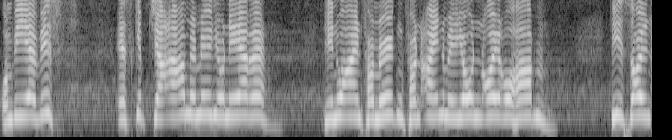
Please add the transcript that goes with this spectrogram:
Und wie ihr wisst, es gibt ja arme Millionäre, die nur ein Vermögen von 1 Million Euro haben. Die sollen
